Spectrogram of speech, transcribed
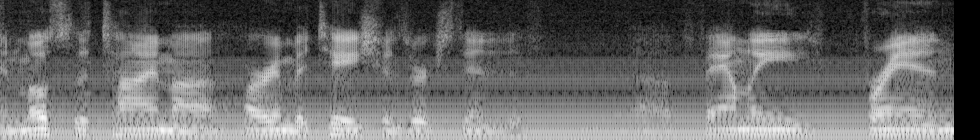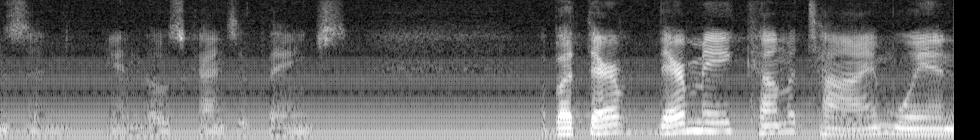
And most of the time, uh, our invitations are extended to uh, family, friends, and, and those kinds of things. But there, there may come a time when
